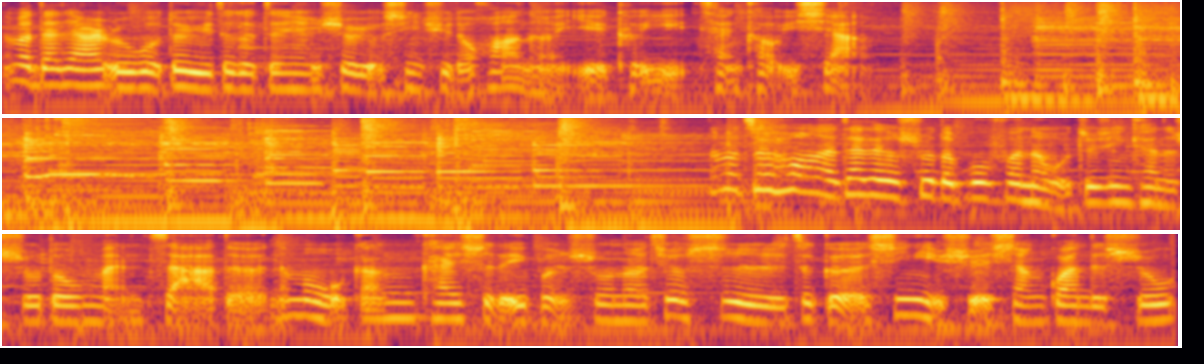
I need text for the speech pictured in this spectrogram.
那么大家如果对于这个真人秀有兴趣的话呢，也可以参考一下。最后呢，在这个书的部分呢，我最近看的书都蛮杂的。那么我刚开始的一本书呢，就是这个心理学相关的书，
